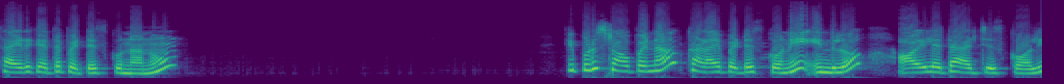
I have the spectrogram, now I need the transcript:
సైడ్కి అయితే పెట్టేసుకున్నాను. ఇప్పుడు స్టవ్ పైన కడాయి పెట్టేసుకొని ఇందులో ఆయిల్ అయితే యాడ్ చేసుకోవాలి.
